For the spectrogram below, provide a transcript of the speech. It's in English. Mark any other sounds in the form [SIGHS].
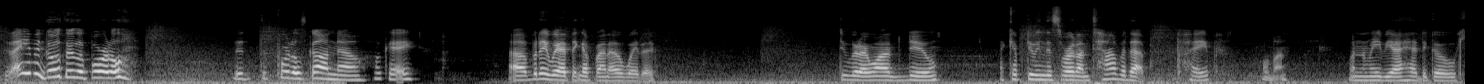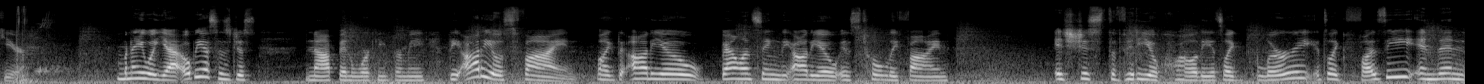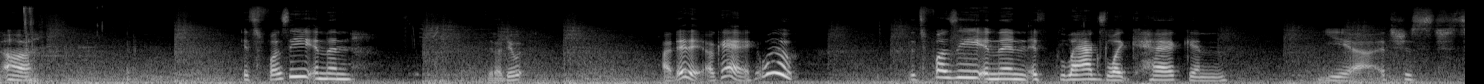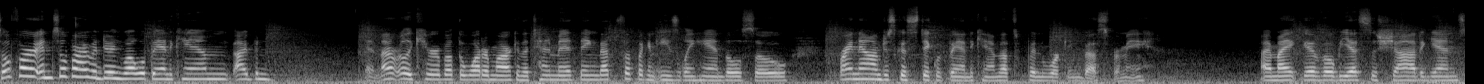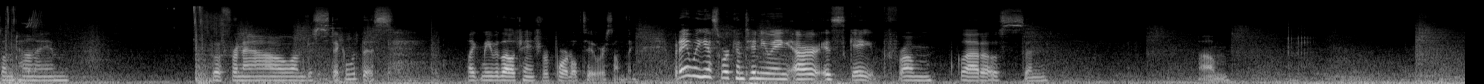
Did I even go through the portal? The, the portal's gone now. Okay. Uh, but anyway, I think I found a way to do what I wanted to do. I kept doing this right on top of that pipe. Hold on. When maybe I had to go here. But anyway, yeah, OBS has just not been working for me. The audio's fine. Like, the audio, balancing the audio is totally fine. It's just the video quality. It's like blurry, it's like fuzzy, and then, uh... It's fuzzy, and then... Did I do it? I did it, okay. Woo! It's fuzzy and then it lags like heck and yeah, it's just so far and so far I've been doing well with Bandicam. I've been and I don't really care about the watermark and the 10 minute thing. That stuff I can easily handle. So right now I'm just gonna stick with Bandicam. That's been working best for me. I might give OBS a shot again sometime. But for now, I'm just sticking with this. Like maybe they'll change for Portal 2 or something. But anyway, yes, we're continuing our escape from GLaDOS and um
